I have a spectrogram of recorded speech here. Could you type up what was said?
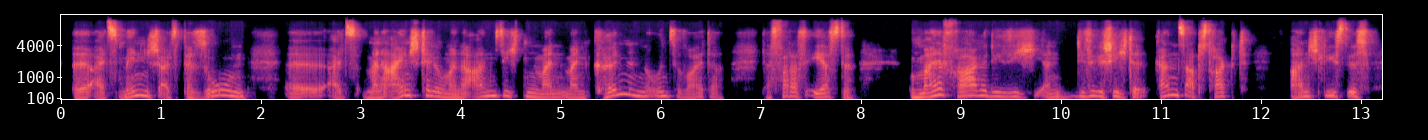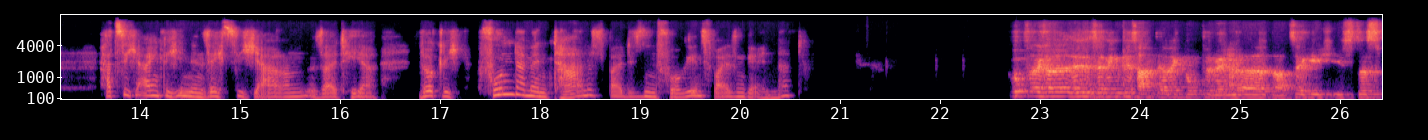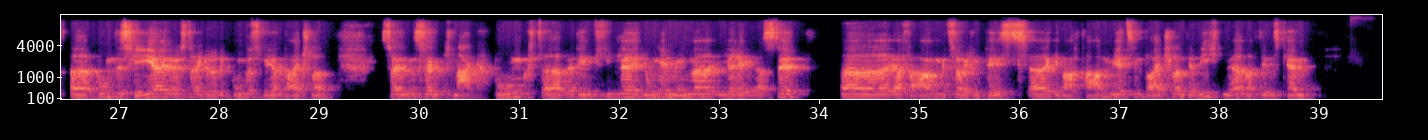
Äh, als Mensch, als Person, äh, als meine Einstellung, meine Ansichten, mein, mein Können und so weiter. Das war das Erste. Und meine Frage, die sich an diese Geschichte ganz abstrakt anschließt, ist, hat sich eigentlich in den 60 Jahren seither wirklich Fundamentales bei diesen Vorgehensweisen geändert? Gut, also das ist eine interessante Anekdote, weil äh, tatsächlich ist das äh, Bundesheer in Österreich oder die Bundeswehr in Deutschland so ein, so ein Knackpunkt, äh, bei dem viele junge Männer ihre erste äh, Erfahrung mit solchen Tests äh, gemacht haben. Jetzt in Deutschland ja nicht mehr, nachdem es kein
